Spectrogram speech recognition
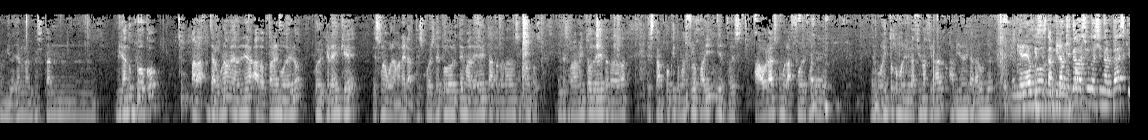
emmirallant una mica, s'estan mirando un poco para de alguna manera adoptar el modelo porque creen que es una buena manera. Después de todo el tema de ta, ta, ta, ta, no sé cuántos, el desarmamento de ta, ta, ta, ta, está un poquito más flojo ahí y entonces ahora es como la fuerza de- del movimiento como liberación nacional a viene de Cataluña. Creo que se están Le mirando un poco. Libération nationale basque,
